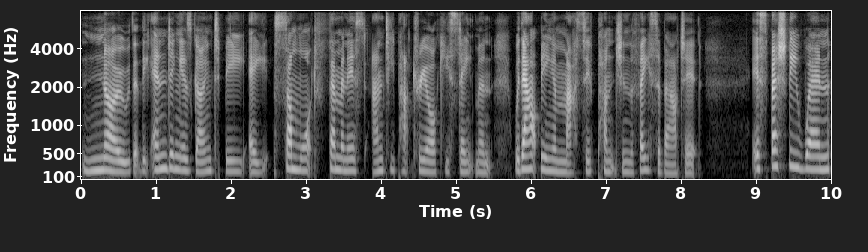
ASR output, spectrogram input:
know that the ending is going to be a somewhat feminist anti patriarchy statement without being a massive punch in the face about it. Especially when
